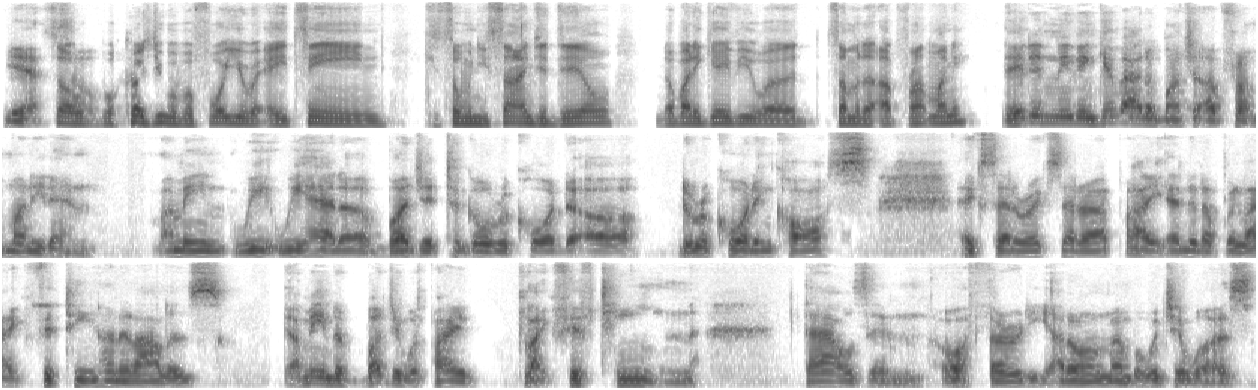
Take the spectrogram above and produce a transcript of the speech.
Yeah. So, so, because you were before you were 18, so when you signed your deal, nobody gave you a uh, some of the upfront money? They didn't even give out a bunch of upfront money then. I mean, we we had a budget to go record the uh the recording costs, et cetera, et cetera. I probably ended up with like fifteen hundred dollars. I mean, the budget was probably like fifteen thousand or thirty. I don't remember which it was,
